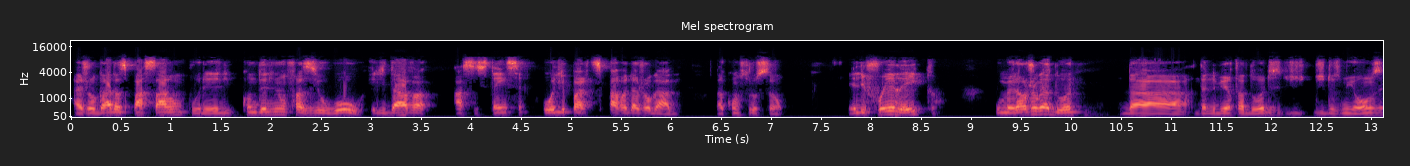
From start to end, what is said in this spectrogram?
as jogadas passavam por ele, quando ele não fazia o gol, ele dava assistência ou ele participava da jogada, da construção. Ele foi eleito o melhor jogador da, da Libertadores de, de 2011.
